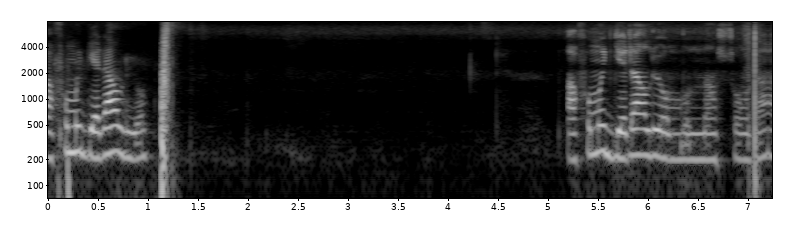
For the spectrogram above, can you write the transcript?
Lafımı geri alıyorum. Lafımı geri alıyorum bundan sonra.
